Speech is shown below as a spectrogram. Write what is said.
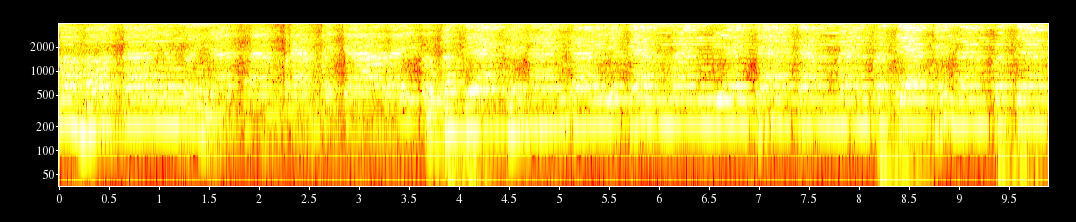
មហតាំងសញ្ញាថាងប្រមចារិសុភតេកេណាងកាយកម្មងវាចាកម្មងបតេកេណាងបតេកេ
